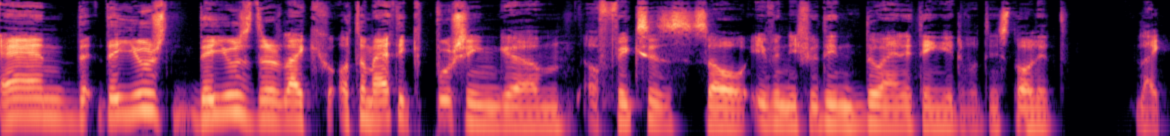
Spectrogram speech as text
and they used they used their like automatic pushing um, of fixes. So even if you didn't do anything, it would install it like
